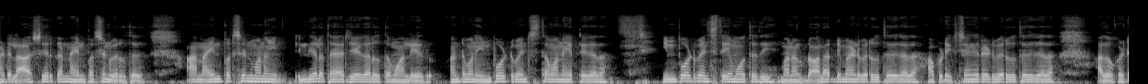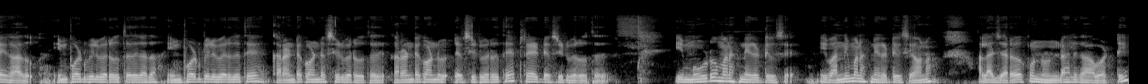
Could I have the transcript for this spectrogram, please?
అంటే లాస్ట్ ఇయర్ కన్నా నైన్ పర్సెంట్ పెరుగుతుంది. ఆ నైన్ పర్సెంట్ మనం ఇండియాలో తయారు చేయగలుగుతామా? లేదు. అంటే మనం ఇంపోర్ట్ పెంచుతామని అయితే కదా. ఇంపోర్ట్ పెంచితే ఏమవుతుంది? మనకు డాలర్ డిమాండ్ పెరుగుతుంది కదా అప్పుడు ఎక్స్చేంజ్ రేట్ పెరుగుతుంది కదా. అదొకటే కాదు. ఇంపోర్ట్ బిల్ పెరుగుతుంది కదా. ఇంపోర్ట్ బిల్ పెరిగితే కరెంట్ అకౌంట్ డెఫిసిట్ పెరుగుతుంది. కరెంట్ అకౌంట్ డెఫిసిట్ పెరిగితే ట్రేడ్ డెఫిసిట్ పెరుగుతుంది. ఈ మూడు మనకు నెగటివ్సే ఇవన్నీ మనకు నెగటివ్సే అవునా? అలా జరగకుండా ఉండాలి కాబట్టి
